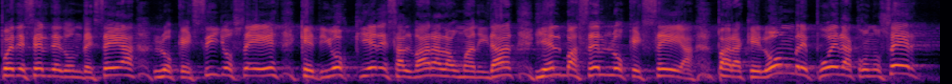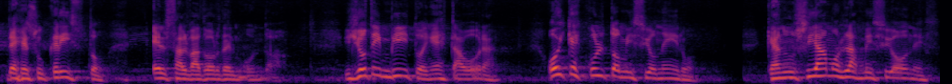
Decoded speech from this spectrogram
puede ser de donde sea. Lo que sí yo sé es que Dios quiere salvar a la humanidad y Él va a hacer lo que sea para que el hombre pueda conocer de Jesucristo el Salvador del mundo. Y yo te invito en esta hora, hoy que es culto misionero, que anunciamos las misiones,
